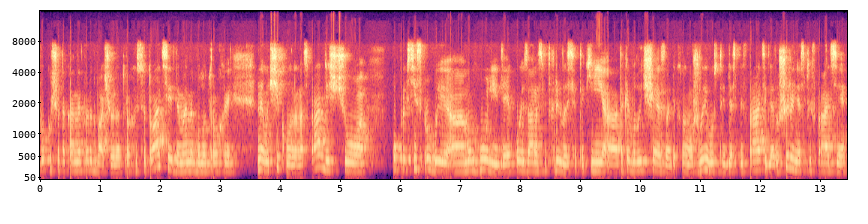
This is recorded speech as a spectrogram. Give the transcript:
поки що така непередбачувана трохи ситуація. Для мене було трохи неочікувано насправді, що попри всі спроби е, Монголії, для якої зараз відкрилися такі е, таке величезне вікно можливостей для співпраці, для розширення співпраці.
